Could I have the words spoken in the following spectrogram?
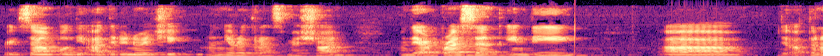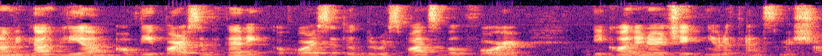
for example, the adrenergic neurotransmission. When they are present in the uh, the autonomic ganglia of the parasympathetic, of course, that will be responsible for the cholinergic neurotransmission.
